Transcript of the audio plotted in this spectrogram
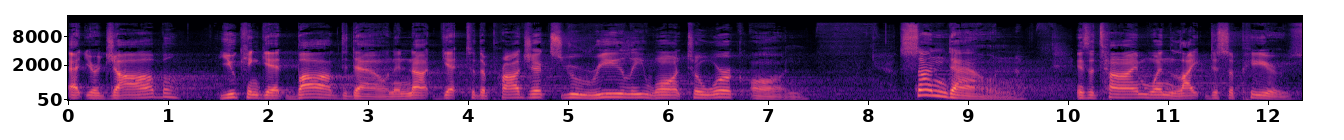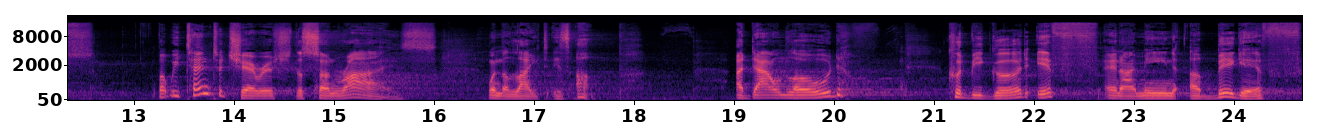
At your job, you can get bogged down and not get to the projects you really want to work on. Sundown is a time when light disappears but we tend to cherish the sunrise when the light is up. A download could be good if, and I mean a big if,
